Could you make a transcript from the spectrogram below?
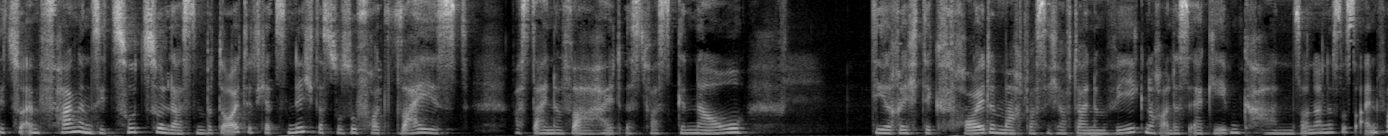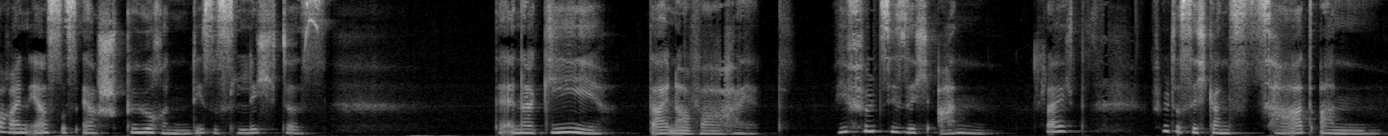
Sie zu empfangen, sie zuzulassen, bedeutet jetzt nicht, dass du sofort weißt, was deine Wahrheit ist, was genau dir richtig Freude macht, was sich auf deinem Weg noch alles ergeben kann, sondern es ist einfach ein erstes Erspüren dieses Lichtes, der Energie deiner Wahrheit. Wie fühlt sie sich an? Vielleicht fühlt es sich ganz zart an,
